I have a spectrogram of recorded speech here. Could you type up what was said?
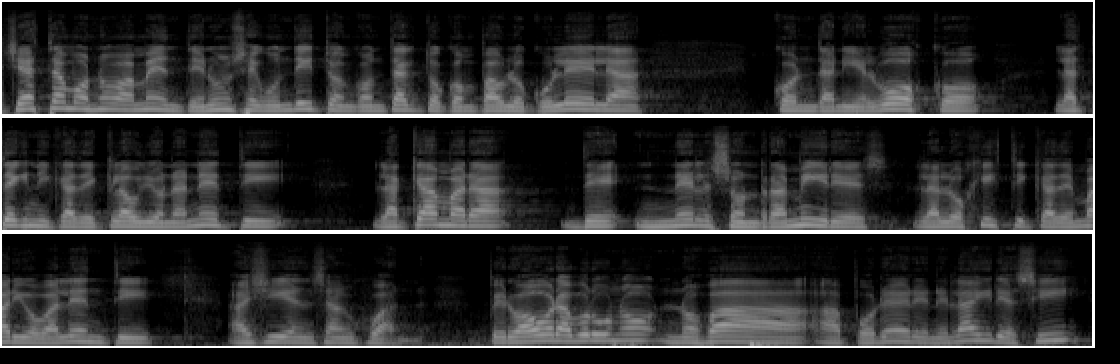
Ya estamos nuevamente en un segundito en contacto con Pablo Culela, con Daniel Bosco, la técnica de Claudio Nanetti, la cámara de Nelson Ramírez, la logística de Mario Valenti allí en San Juan. Pero ahora Bruno nos va a poner en el aire, sí,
